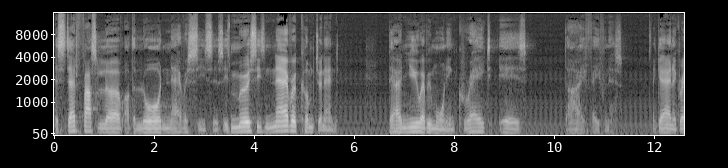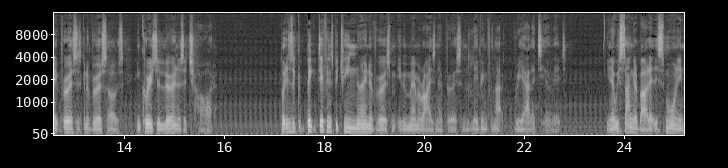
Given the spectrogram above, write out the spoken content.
The steadfast love of the Lord never ceases, His mercies never come to an end. They are new every morning. Great is thy faithfulness. Again, a great verse is going to verse I was encouraged to learn as a child. But there's a big difference between knowing a verse, even memorizing a verse, and living from that reality of it. You know, we sang about it this morning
